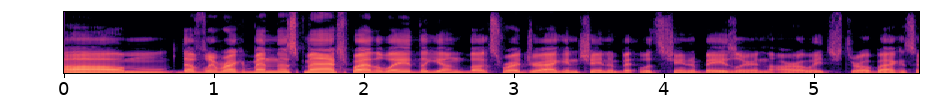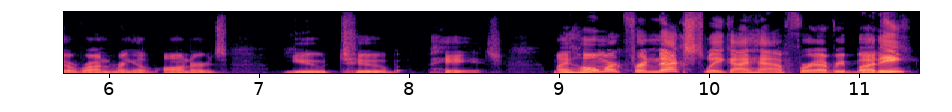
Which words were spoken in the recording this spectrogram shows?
um, definitely recommend this match. By the way, the Young Bucks, Red Dragon, Shayna with Shayna Baszler and the ROH throwback. It's over on Ring of Honor's YouTube page. My homework for next week I have for everybody.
